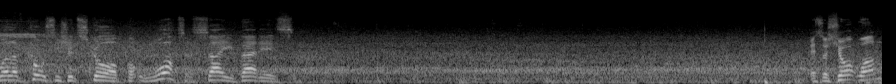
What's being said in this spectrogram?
Well, of course he should score, but what a save that is. It's a short one.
